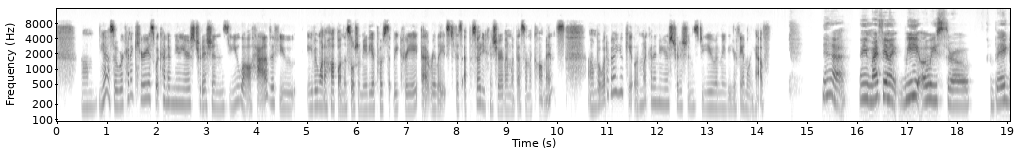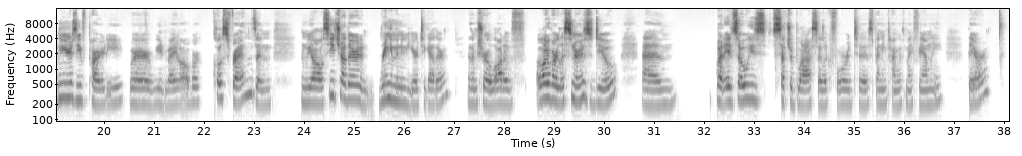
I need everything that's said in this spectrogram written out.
Um, yeah, so we're kind of curious what kind of New Year's traditions you all have. If you even want to hop on the social media posts that we create that relates to this episode, you can share them with us in the comments. Um, but what about you, Katelyn? What kind of New Year's traditions do you and maybe your family have? Yeah, I mean, my family, we always throw a big New Year's Eve party where we invite all of our close friends and and we all see each other and ring in the new year together as i'm sure a lot of a lot of our listeners do. Um, but it's always such a blast. I look forward to spending time with my family there,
